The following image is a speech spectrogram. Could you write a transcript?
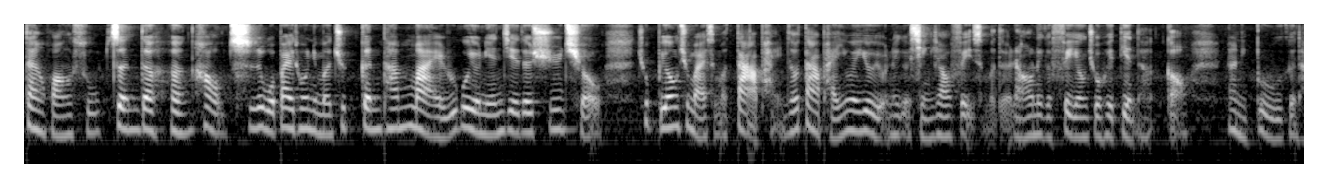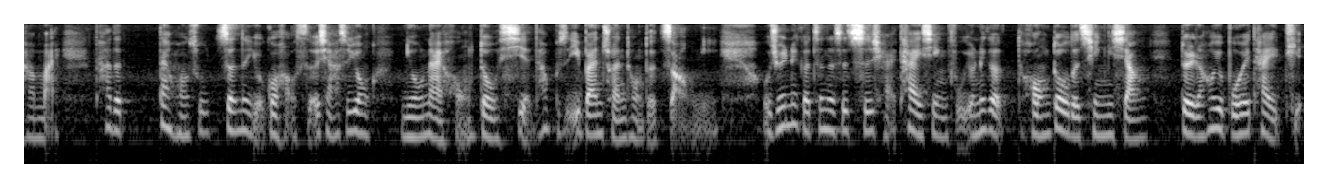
蛋黄酥真的很好吃，我拜托你们去跟他买。如果有年节的需求，就不用去买什么大牌。你知道大牌，因为又有那个行销费什么的，然后那个费用就会垫得很高。那你不如跟他买，他的蛋黄酥真的有够好吃，而且它是用牛奶红豆馅，它不是一般传统的枣泥。我觉得那个真的是吃起来太幸福，有那个红豆的清香，对，然后又不会太甜，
